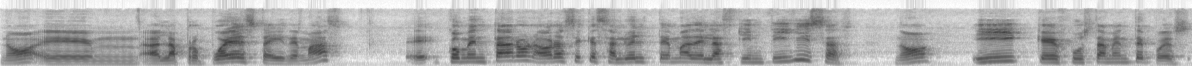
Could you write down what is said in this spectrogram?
¿no? Em, la propuesta y demás, eh, comentaron, ahora sí que salió el tema de las quintillizas, ¿no? Y que justamente pues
